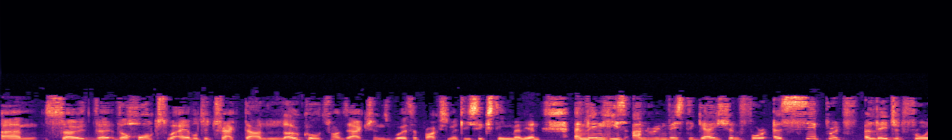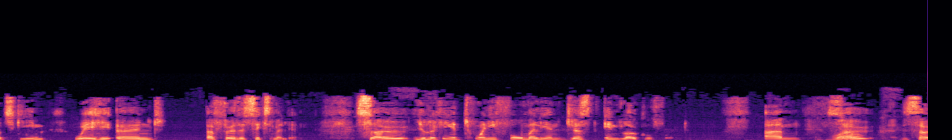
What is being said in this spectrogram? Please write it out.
Um, so the, the Hawks were able to track down local transactions worth approximately 16 million. And then he's under investigation for a separate alleged fraud scheme where he earned a further 6 million. So you're looking at 24 million just in local fraud. Um, so, so,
